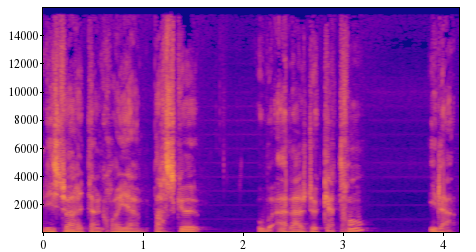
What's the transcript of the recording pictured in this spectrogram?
l'histoire est incroyable parce que à l'âge de 4 ans, il a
